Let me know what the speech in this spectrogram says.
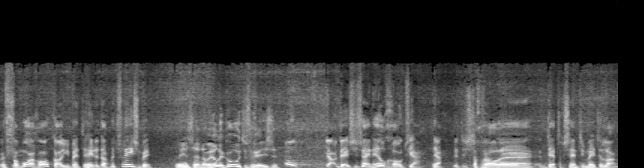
Vanmorgen ook al. Je bent de hele dag met vrezen bezig. Alleen het zijn nou hele grote vrezen. Oh, ja, deze zijn heel groot, ja. ja. Dit is toch wel uh, 30 centimeter lang?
